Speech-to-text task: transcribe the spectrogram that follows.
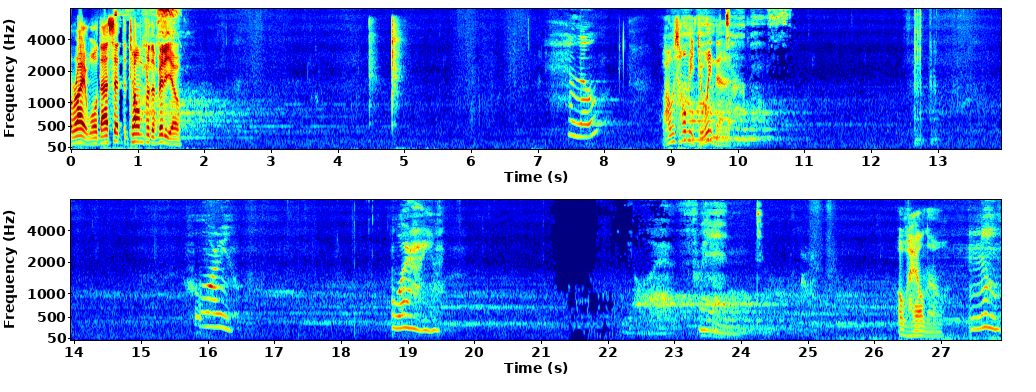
Alright, well that set the tone for the video. Hello? Why was homie Hello, doing oh, that? Thomas. Who are you? Where are you? Your friend. Oh hell no. No.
